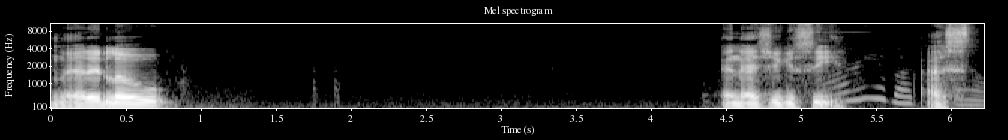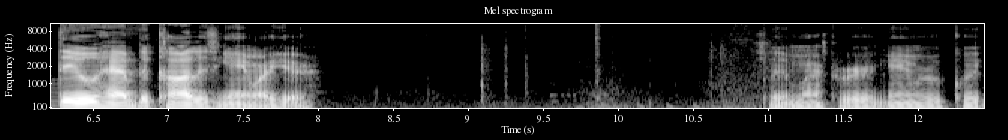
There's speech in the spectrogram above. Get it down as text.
Let it load. And as you can see, I still have the college game right here. Play my career game real quick.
